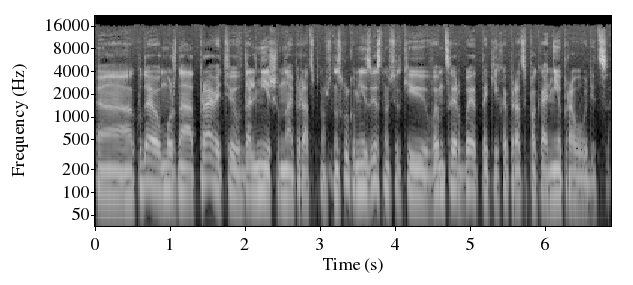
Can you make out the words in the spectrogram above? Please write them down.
э, куда его можно отправить в дальнейшем на операцию, потому что, насколько мне известно, все-таки в МЦРБ таких операций пока не проводится.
